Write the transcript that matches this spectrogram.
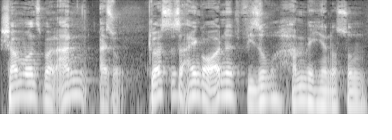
Schauen wir uns mal an. Also, du hast es eingeordnet. Wieso haben wir hier noch so ein,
